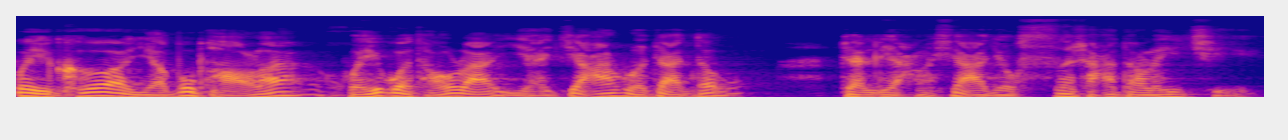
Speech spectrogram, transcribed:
魏科也不跑了，回过头来也加入了战斗。这两下就厮杀到了一起。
